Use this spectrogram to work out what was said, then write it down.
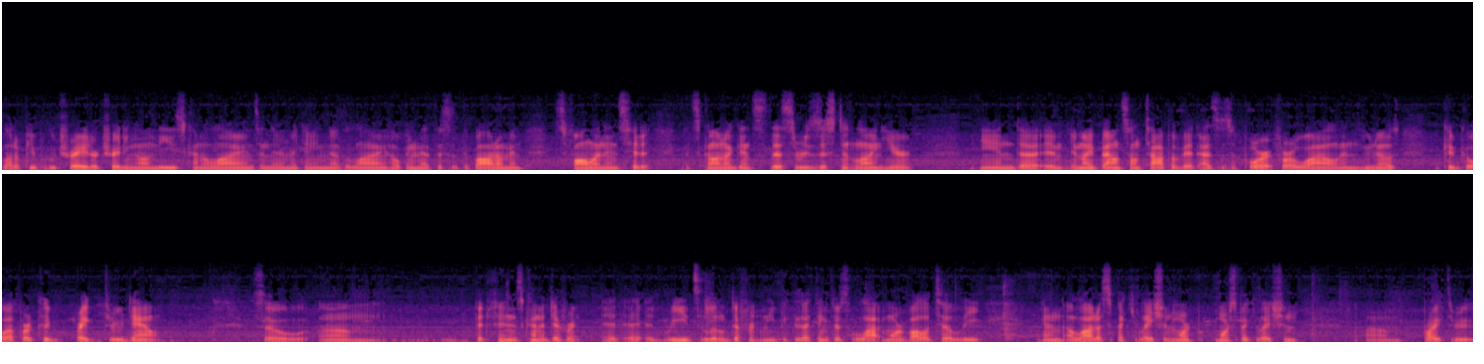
a lot of people who trade are trading on these kind of lines and they're making another line hoping that this is the bottom and it's fallen and it's hit it. It's gone against this resistant line here. And uh, it, it might bounce on top of it as a support for a while and who knows it could go up or it could break through down so um, Bitfin is kind of different. It, it, it, reads a little differently because I think there's a lot more volatility and a lot of speculation, more more speculation um, probably through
